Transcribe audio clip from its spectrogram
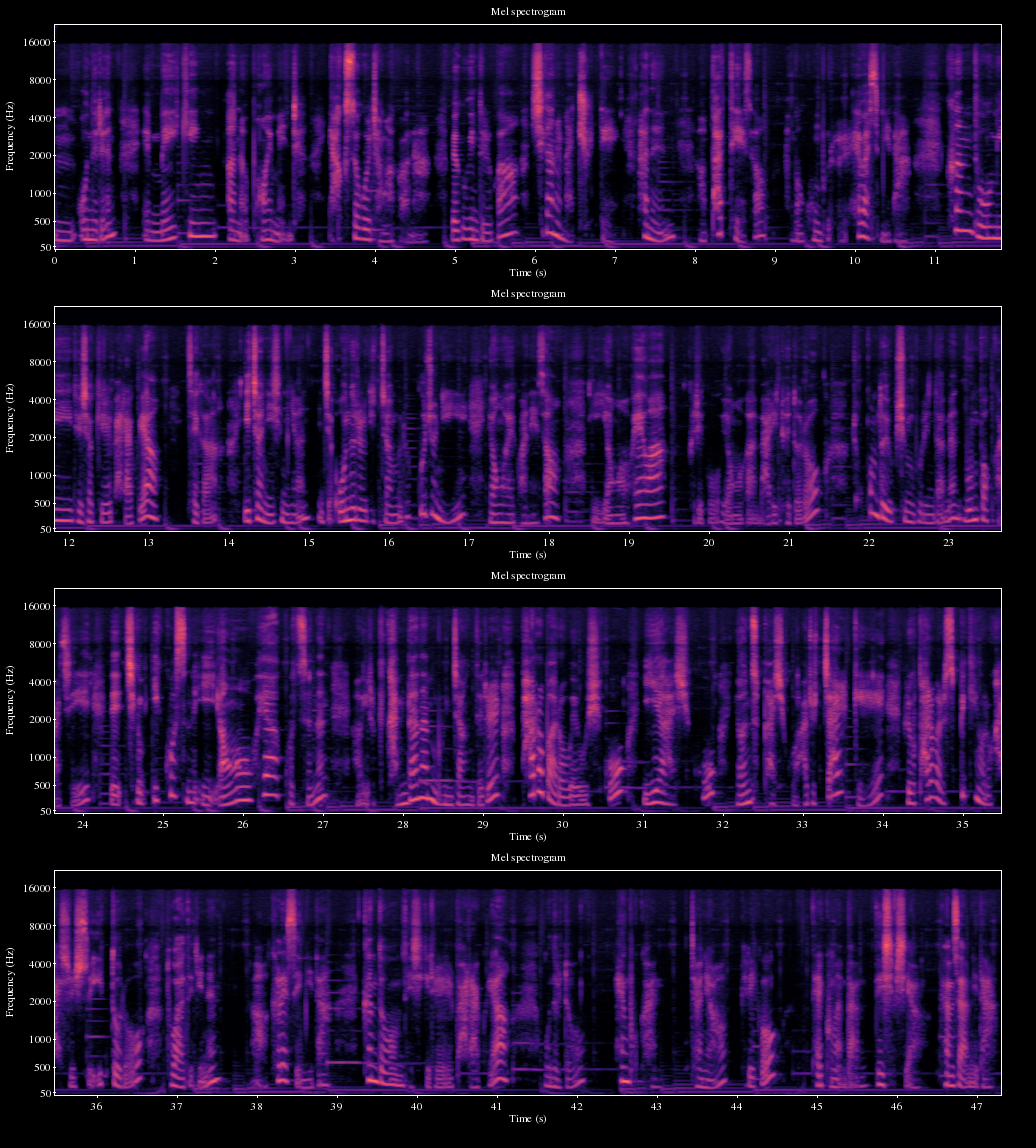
음 오늘은 making an appointment 약속을 정하거나 외국인들과 시간을 맞출 때 하는 어 파트에서 한번 공부를 해 봤습니다. 큰 도움이 되셨길 바라고요. 제가 2020년 인제 오늘을 기점으로 꾸준히 영어에 관해서 이 영어 회화 그리고 영어가 말이 되도록 쪼끔 더 욕심 부린다면 문법까지 네 지금 이 코스는 이 영어 회화 코스는 어 이렇게 간단한 문장들을 바로바로 외우시고 이해하시고 연습하시고 아주 짧게 그리고 바로바로 스피킹으로 가실 수 있도록 도와드리는 어 클래스입니다. 큰 도움 되시기를 바라고요. 오늘도 행복한 저녁 그리고 달콤한 밤 되십시오. 감사합니다.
